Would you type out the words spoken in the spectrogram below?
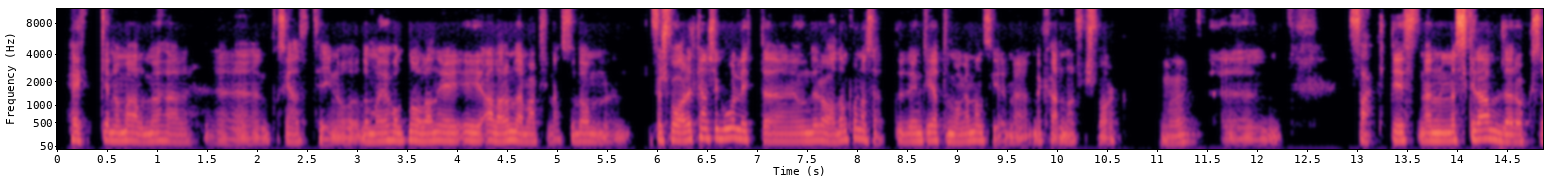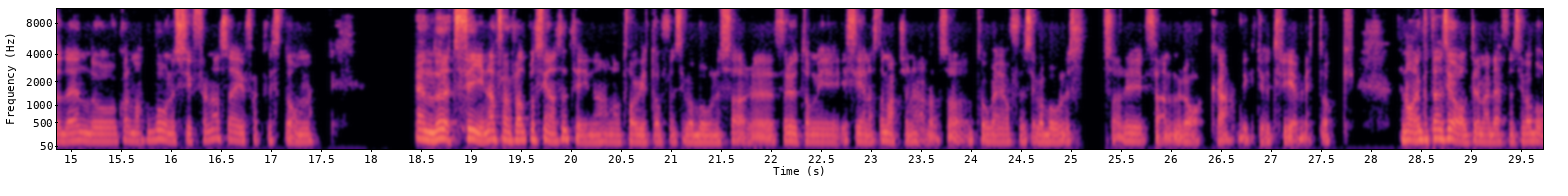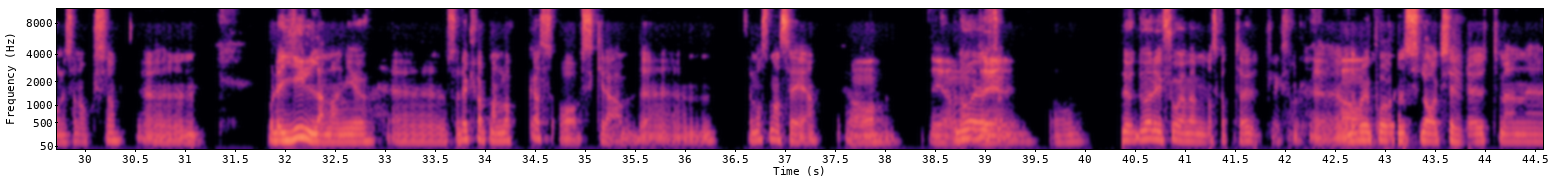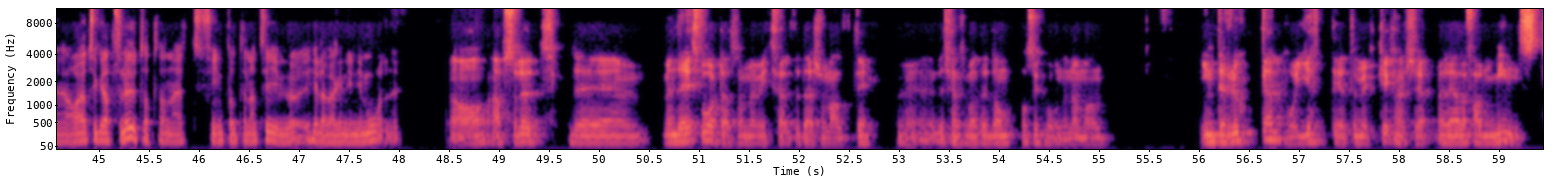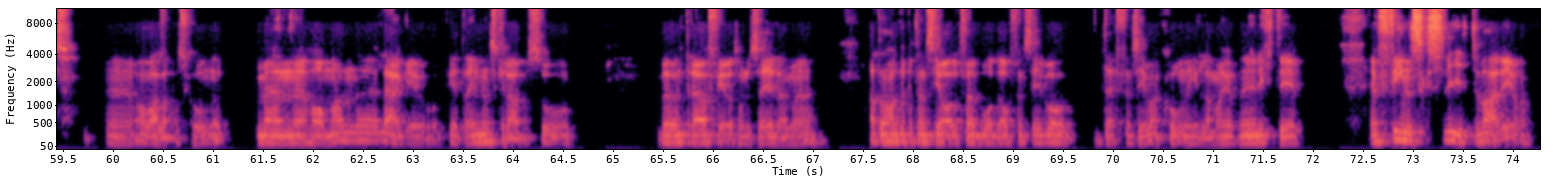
Häcken och Malmö här eh, på senaste tiden och de har ju hållit nollan i, i alla de där matcherna. Så de, försvaret kanske går lite under radarn på något sätt. Det är inte jättemånga man ser med, med Kalmar försvar. Mm. Eh, faktiskt, men med skrabb där också. Det är ändå, kollar man på bonussiffrorna så är ju faktiskt de ändå rätt fina, framförallt på senaste tiden han har tagit offensiva bonusar. Eh, förutom i, i senaste matchen här då, så tog han ju offensiva bonusar i fem raka, vilket ju är trevligt. Och sen har ju potential till de här defensiva bonusarna också. Um, och det gillar man ju, um, så det är klart man lockas av skrabb. Um, det måste man säga. Ja, det gör man. Då är det, ja. Då, då är det ju frågan vem man ska ta ut. Liksom. Ja. Det beror ju på hur ens lag ser ut, men ja, jag tycker absolut att han är ett fint alternativ hela vägen in i mål nu. Ja, absolut. Det, men det är svårt alltså med mittfältet där som alltid. Eh, det känns som att det är de positionerna man inte ruckar på jättemycket kanske, eller i alla fall minst eh, av alla positioner. Men eh, har man läge att peta in en skrabb så behöver inte det vara fel som du säger där med att han hade potential för både offensiva och defensiva aktioner gillar man ju. Det är en riktig, en finsk slitvarg. Va?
